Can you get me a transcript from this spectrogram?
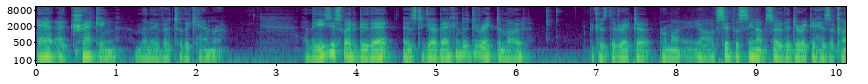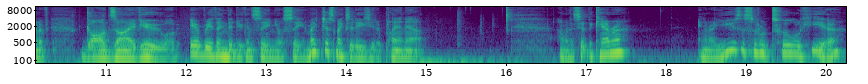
add a tracking maneuver to the camera. And the easiest way to do that is to go back into director mode because the director, remind, you know, I've set the scene up so the director has a kind of God's eye view of everything that you can see in your scene. Make just makes it easier to plan out. I'm going to set the camera I'm going to use this little tool here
